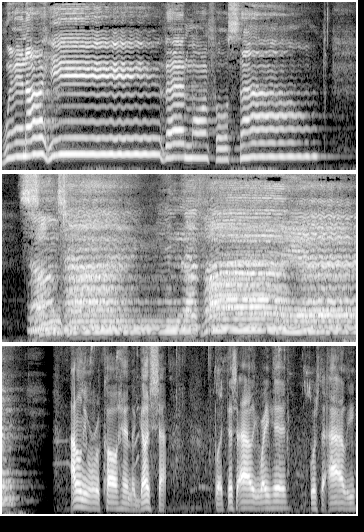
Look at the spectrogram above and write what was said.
When I hear that mournful sound, I don't even recall hearing a gunshot, but this alley right here was the alley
